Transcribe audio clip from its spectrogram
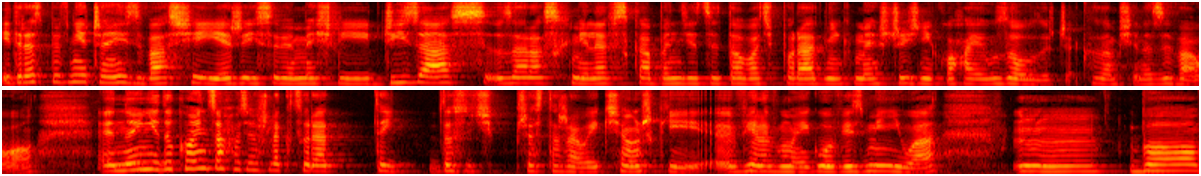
I teraz pewnie część z Was się jeży i sobie myśli, Jesus, zaraz Chmielewska będzie cytować poradnik Mężczyźni kochają zołzy, czy jak to tam się nazywało. No i nie do końca, chociaż lektura tej dosyć przestarzałej książki wiele w mojej głowie zmieniła, mm, bo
